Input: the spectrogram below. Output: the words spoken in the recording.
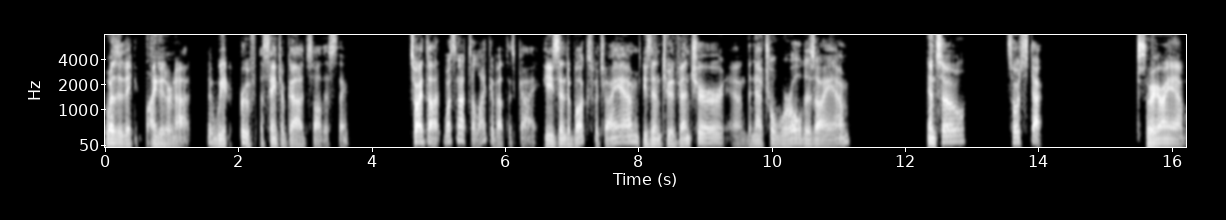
whether they can find it or not. that we have proof a saint of God saw this thing. So I thought, what's not to like about this guy? He's into books, which I am. He's into adventure and the natural world as I am. And so, so it stuck. So here I am.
